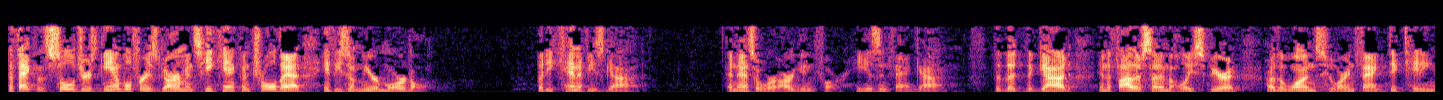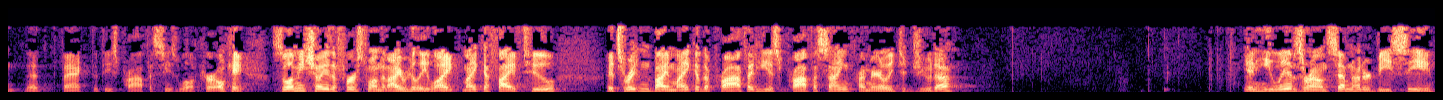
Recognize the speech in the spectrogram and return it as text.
The fact that the soldiers gamble for his garments, he can't control that if he's a mere mortal. But he can if he's God. And that's what we're arguing for. He is, in fact, God. The, the, the, God and the Father, Son, and the Holy Spirit are the ones who are, in fact, dictating the fact that these prophecies will occur. Okay, so let me show you the first one that I really like. Micah 5 2 it's written by Micah the prophet. He is prophesying primarily to Judah. And he lives around 700 BC.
